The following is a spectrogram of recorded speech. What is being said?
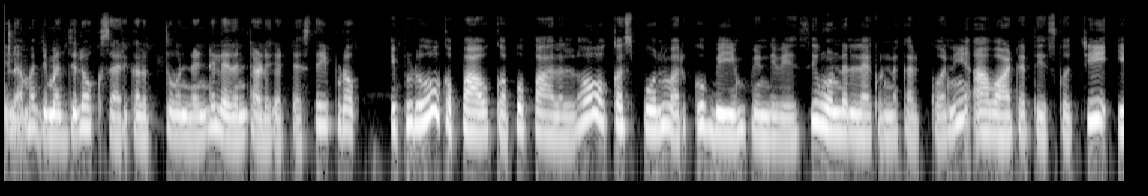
ఇలా మధ్య మధ్యలో ఒకసారి కలుపుతూ ఉండండి లేదంటే అడుగట్టేస్తే. ఇప్పుడు ఇప్పుడు ఒక పావు కప్పు పాలలో ఒక స్పూన్ వరకు బియ్యం పిండి వేసి ఉండలు లేకుండా కలుపుకొని ఆ వాటర్ తీసుకొచ్చి ఈ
